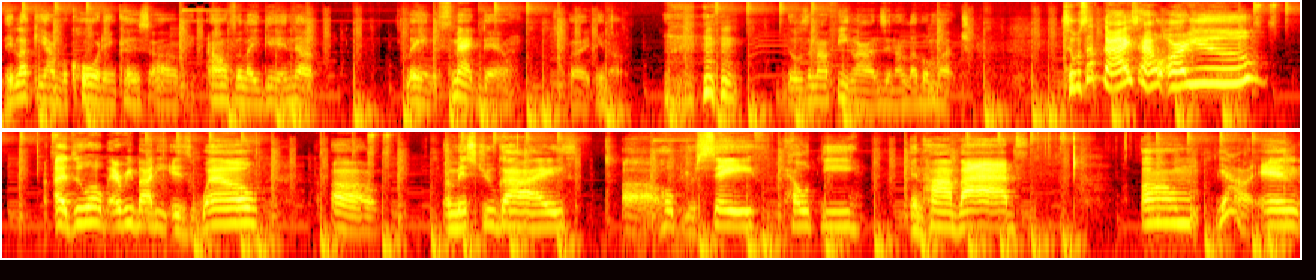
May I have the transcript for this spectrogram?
They lucky I'm recording because um, I don't feel like getting up, laying the smack down. But you know, those are my felines, and I love them much. So what's up, guys? How are you? I do hope everybody is well. Uh, I missed you guys. Uh, hope you're safe, healthy, and high vibes. Um, yeah, and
